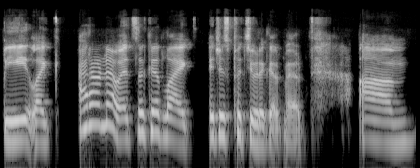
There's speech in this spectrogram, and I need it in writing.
beat like i don't know it's a good like it just puts you in a good mood um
